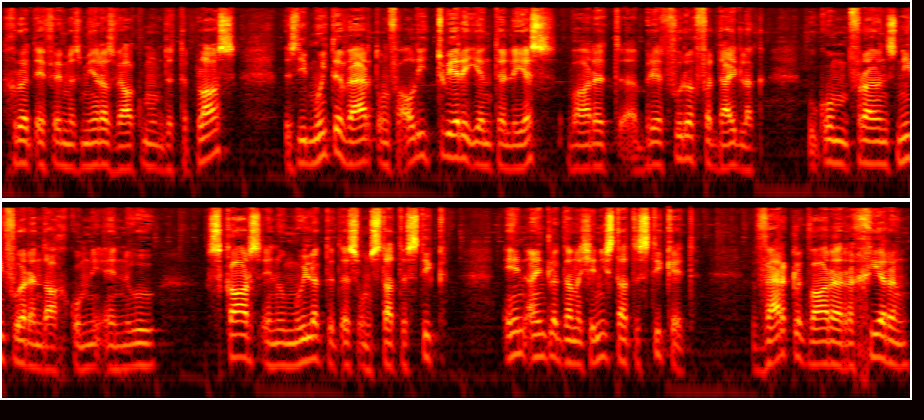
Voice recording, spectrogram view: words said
Groot FM is meer as welkom om dit te plaas. Dis die moeite werd om veral die tweede een te lees waar dit uh, breedvoerig verduidelik hoekom vrouens nie vorendag kom nie en hoe skaars en hoe moeilik dit is om statistiek en eintlik dan as jy nie statistiek het werklik ware regering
